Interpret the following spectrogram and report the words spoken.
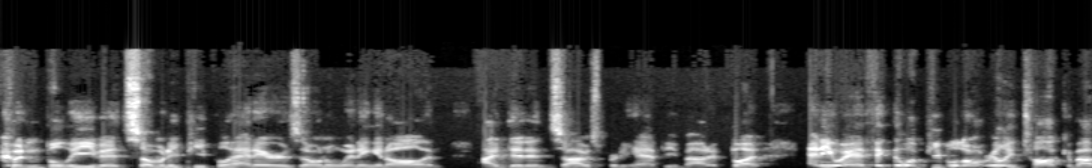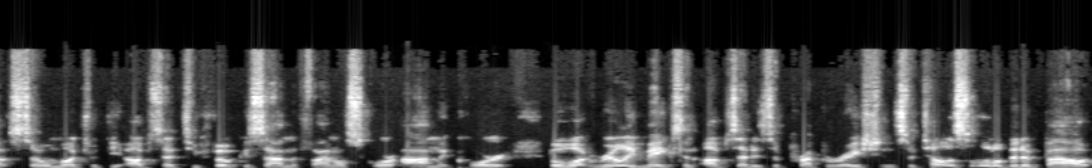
couldn't believe it. So many people had Arizona winning it all, and I didn't, so I was pretty happy about it. But anyway, I think that what people don't really talk about so much with the upsets, you focus on the final score on the court, but what really makes an upset is the preparation. So tell us a little bit about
